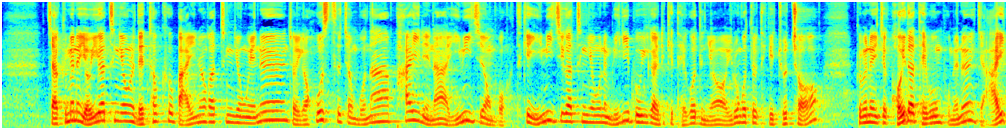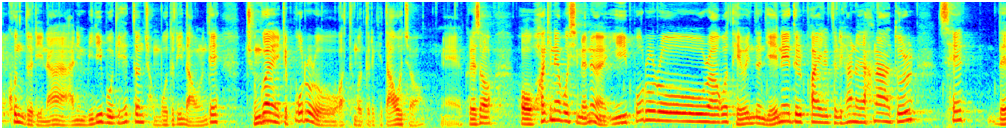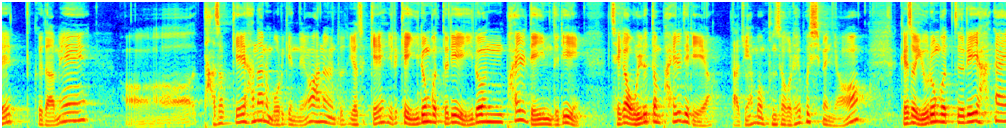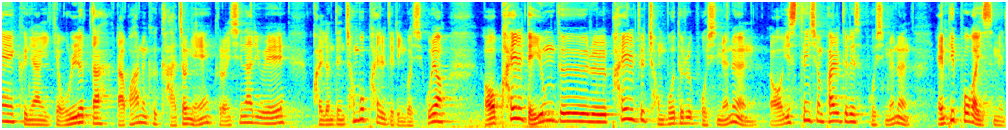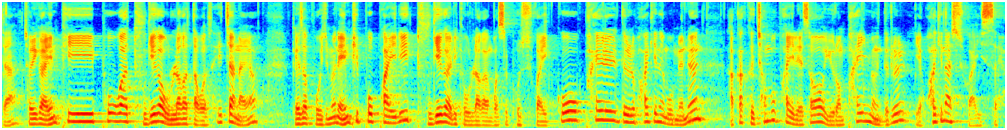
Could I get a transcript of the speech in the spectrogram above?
자 그러면은 여기 같은 경우는 NetworkMiner 같은 경우에는 저희가 호스트 정보나 파일이나 이미지 정보 특히 이미지 같은 경우는 미리 보기가 이렇게 되거든요. 이런 것들 되게 좋죠. 그러면 이제 거의 다 대부분 보면은 이제 아이콘들이나 아니면 미리 보기 했던 정보들이 나오는데 중간에 이렇게 뽀로로 같은 것들이 이렇게 나오죠. 예, 그래서 어, 확인해 보시면은 이 뽀로로라고 되어 있는 얘네들 파일들이 하나 하나 둘 셋 넷 그 다음에 어, 다섯 개 하나는 모르겠네요. 하나는 또 여섯 개. 이렇게 이런 것들이 이런 파일 네임들이 제가 올렸던 파일들이에요. 나중에 한번 분석을 해 보시면요. 그래서 이런 것들이 하나의 그냥 이렇게 올렸다 라고 하는 그 가정의 그런 시나리오에 관련된 첨부 파일들인 것이고요. 어, 파일 내용들을 파일들 정보들을 보시면은 어, extension 파일들에서 보시면은 mp4가 있습니다. 저희가 mp4가 두 개가 올라갔다고 했잖아요 그래서 보시면 mp4 파일이 두 개가 이렇게 올라간 것을 볼 수가 있고 파일들 확인해 보면은 아까 그 첨부 파일에서 이런 파일명들을 예, 확인할 수가 있어요.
